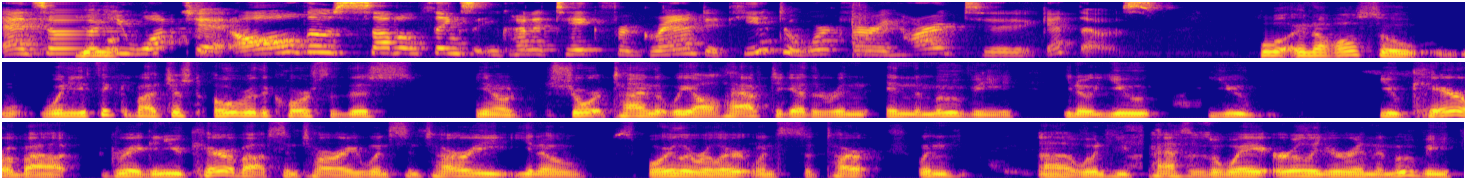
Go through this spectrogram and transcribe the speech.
And so You if you watch it, all those subtle things that you kind of take for granted, he had to work very hard to get those. Well, and also when you think about just over the course of this, you know, short time that we all have together in in the movie, you know, you you you care about Grig and you care about Centauri when Centauri, you know, spoiler alert, when Centauri when uh, when he passes away earlier in the movie,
